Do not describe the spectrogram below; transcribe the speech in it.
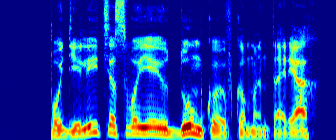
Поділіться своєю думкою в коментарях.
